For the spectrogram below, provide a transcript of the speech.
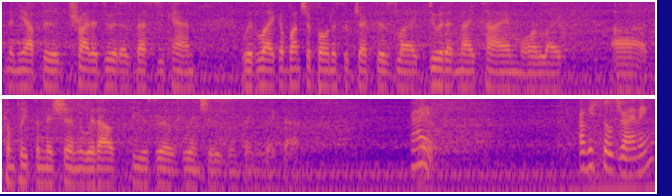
and then you have to try to do it as best you can with like a bunch of bonus objectives like do it at nighttime or like uh, complete the mission without the use of winches and things like that. Right. Are we still driving?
